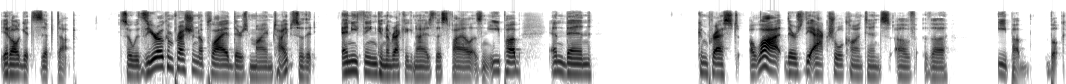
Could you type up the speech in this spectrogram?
it all gets zipped up. So with zero compression applied, there's MIME type so that anything can recognize this file as an EPUB, and then compressed a lot, there's the actual contents of the EPUB book.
